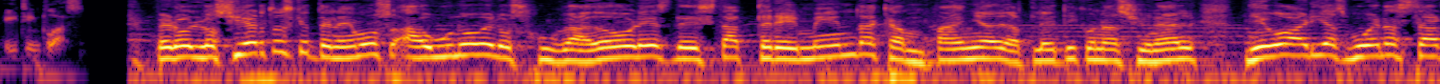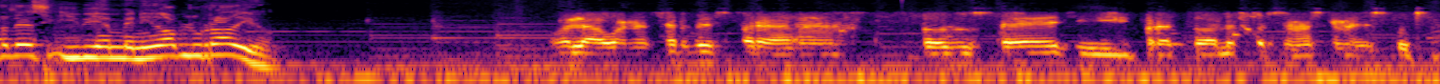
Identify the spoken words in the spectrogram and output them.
18 plus. Pero lo cierto es que tenemos a uno de los jugadores de esta tremenda campaña de Atlético Nacional. Diego Arias, buenas tardes y bienvenido a Blue Radio. Hola, buenas tardes para todos ustedes y para todas las personas que me escuchan.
